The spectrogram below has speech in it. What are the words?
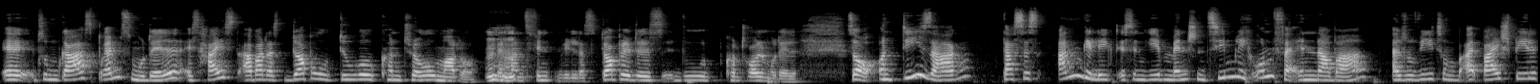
äh, zum Gasbremsmodell. Es heißt aber das Double Dual Control Model, wenn man es finden will. Das doppeltes Dual Control Modell. So, und die sagen, dass es angelegt ist in jedem Menschen ziemlich unveränderbar. Also wie zum Be- Beispiel,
